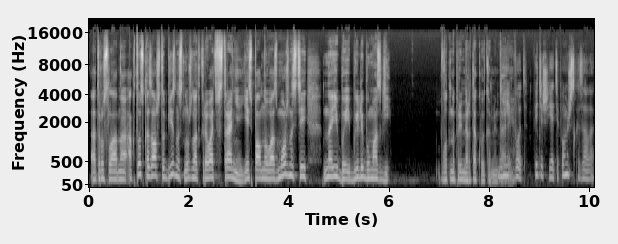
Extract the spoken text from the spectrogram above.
от Руслана. А кто сказал, что бизнес нужно открывать в стране? Есть полно возможностей на eBay, были бы мозги. Вот, например, такой комментарий. Не, вот, видишь, я тебе помнишь сказала,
